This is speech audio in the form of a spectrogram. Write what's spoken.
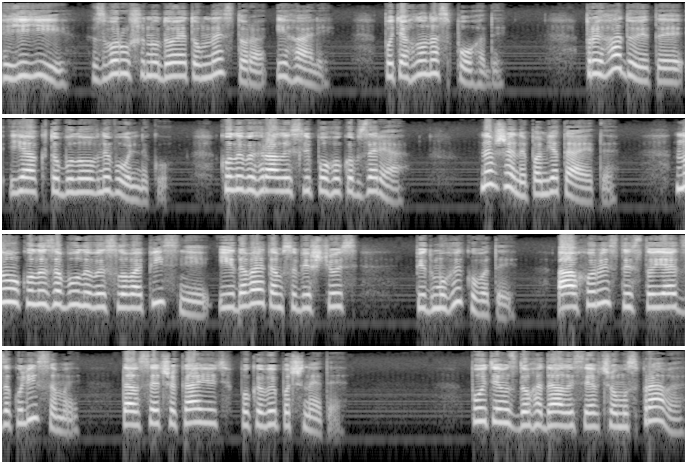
Її, зворушену дуетом Нестора і Галі, потягло на спогади. Пригадуєте, як то було в невольнику, коли ви грали сліпого кобзаря? Невже не пам'ятаєте? Ну, коли забули ви слова пісні і давай там собі щось підмугикувати, а хористи стоять за кулісами та все чекають, поки ви почнете. Потім здогадалися, в чому справа,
